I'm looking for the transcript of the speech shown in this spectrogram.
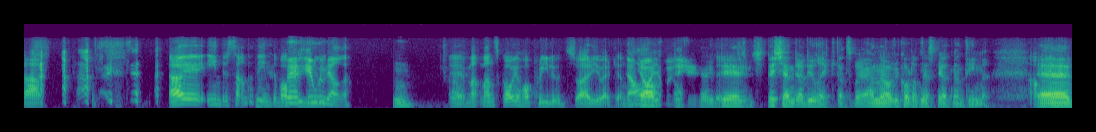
Ja. Ja, det är intressant att det inte var Men prelude. roligare. Mm. Eh, Man, man ska ju ha prelude, så är det ju verkligen. Ja. Ja, ja, ja. Det, det, det kände jag direkt. Att, ja, nu har vi kortat ner spelet med en timme. Ja. Eh,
